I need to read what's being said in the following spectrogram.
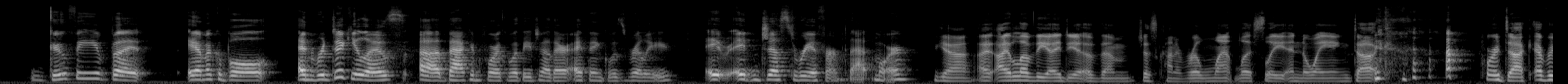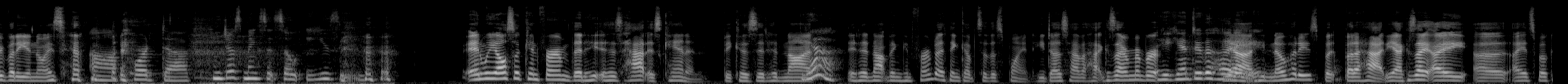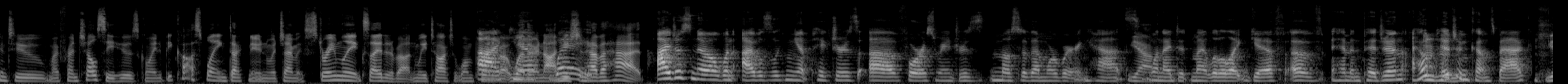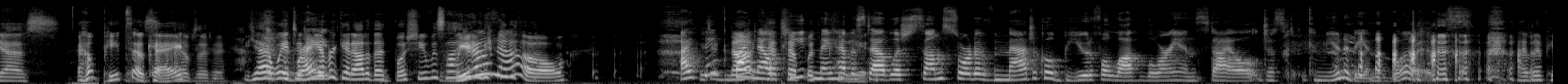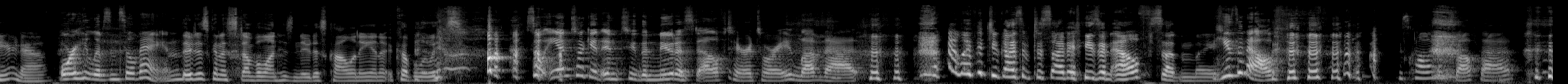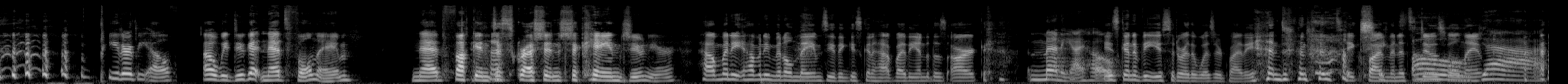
goofy but amicable and ridiculous uh, back and forth with each other, I think was really it. It just reaffirmed that more. Yeah, I, I love the idea of them just kind of relentlessly annoying Duck. Poor Duck. Everybody annoys him. Aw, poor Duck. He just makes it so easy. And we also confirmed that his hat is canon because it had not Yeah. it had not been confirmed I think up to this point. He does have a hat because I remember He can't do the hoodie. Yeah, he, no hoodies, but but a hat. Yeah, because I I uh, I had spoken to my friend Chelsea, who's going to be cosplaying Duck Newton, which I'm extremely excited about, and we talked at one point I about whether or can't not he should have a hat. I just know when I was looking at pictures of forest rangers, most of them were wearing hats. Yeah. When I did my little like gif of him and Pigeon, I hope Pigeon comes back. Yes, I hope Pete's I okay. hope so too. Yeah, wait, did Right? he ever get out of that bush he was hiding? We don't know. I think by now catch up Pete may have established some sort of magical, beautiful Lothlorien style just community in the woods, I live here now. or he lives in Sylvain. They're just gonna stumble on his nudist colony in a couple of weeks. So Anne took it into the nudist elf territory. Love that. I like that you guys have decided he's an elf suddenly. He's an elf. He's calling himself that. Peter the elf. Oh, we do get Ned's full name. Ned fucking discretion chicane Jr. how many how many middle names do you think he's gonna have by the end of this arc? Many, I hope. He's gonna be Usador the Wizard by the end and take five minutes to do his full Oh, name. Yeah.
